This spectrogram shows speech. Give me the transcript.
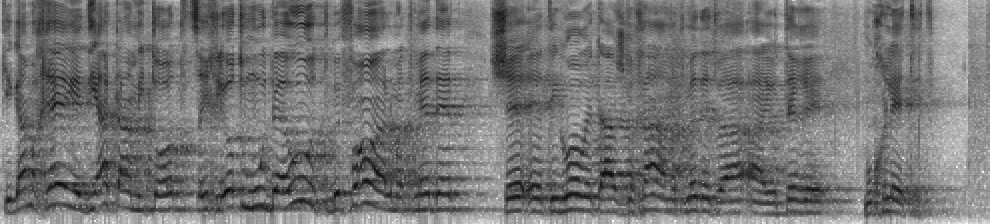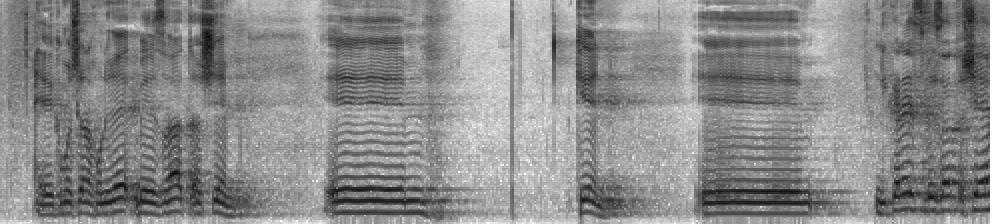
כי גם אחרי ידיעת האמיתות צריך להיות מודעות בפועל מתמדת שתגרור את ההשגחה המתמדת והיותר מוחלטת. אה, כמו שאנחנו נראה בעזרת השם. אה, כן אה, ניכנס בעזרת השם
